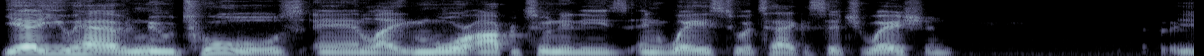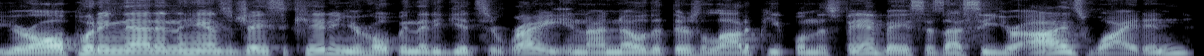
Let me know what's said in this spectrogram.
yeah, you have new tools and like more opportunities and ways to attack a situation you're all putting that in the hands of Jason Kidd and you're hoping that he gets it right. And I know that there's a lot of people in this fan base, as I see your eyes widen,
